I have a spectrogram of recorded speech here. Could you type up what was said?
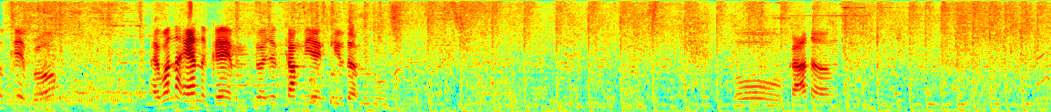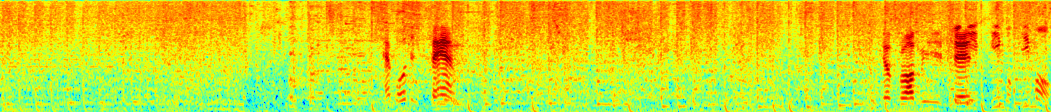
Okay, bro. I wanna end the game, so I just come here and kill them. Oh, got them. Have all the stand. Your problem is said Bimo, Bimo.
